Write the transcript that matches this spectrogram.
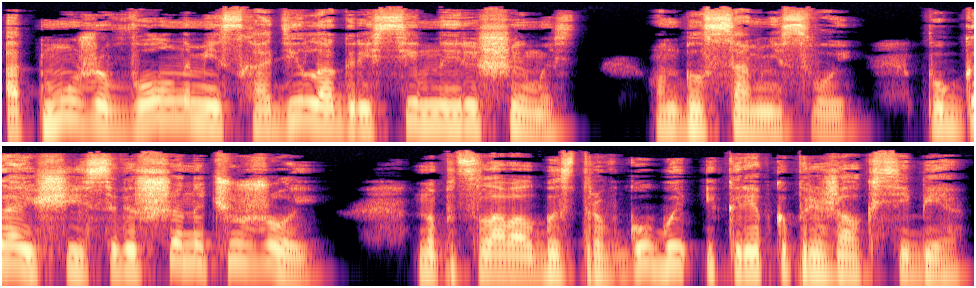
От мужа волнами исходила агрессивная решимость. Он был сам не свой, пугающий и совершенно чужой, но поцеловал быстро в губы и крепко прижал к себе.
